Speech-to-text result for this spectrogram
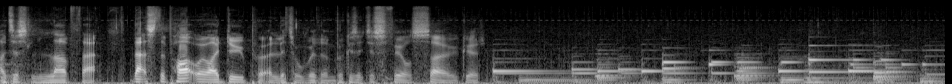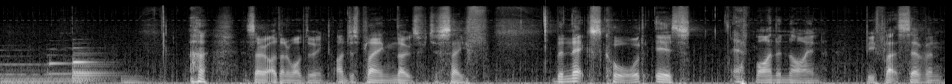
I just love that. That's the part where I do put a little rhythm because it just feels so good. so I don't know what I'm doing. I'm just playing notes which are safe. the next chord is F minor 9, B flat 7,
